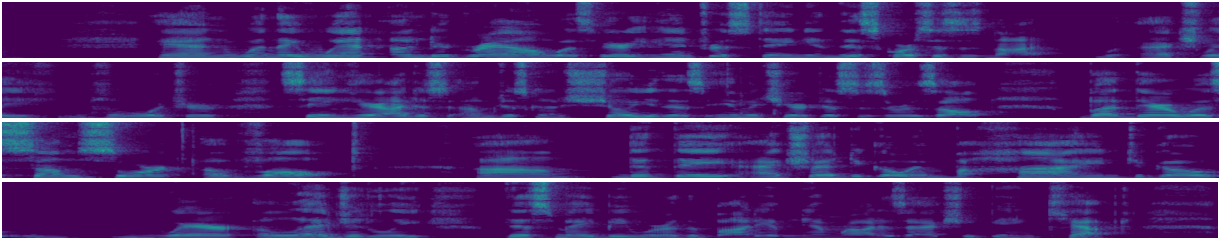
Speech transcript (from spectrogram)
And when they went underground was very interesting. And this, of course, this is not actually what you're seeing here. I just I'm just going to show you this image here just as a result. But there was some sort of vault um, that they actually had to go in behind to go where allegedly this may be where the body of Nimrod is actually being kept.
